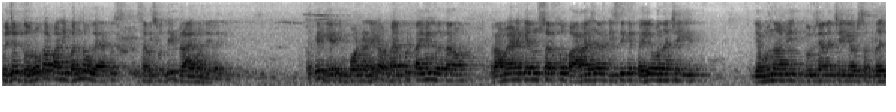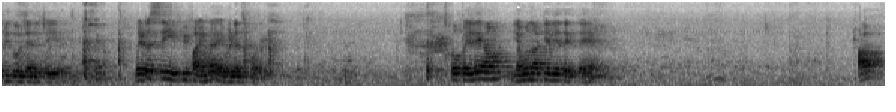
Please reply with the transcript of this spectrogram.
तो जब दोनों का पानी बंद हो गया तो सरस्वती ड्राई होने लगी। ओके ये इंपॉर्टेंट है और मैं आपको टाइमिंग बता रहा हूँ। रामायण के अनुसार तो 12000 बीसी के पहले होना चाहिए। यमुना भी दूर जाना चाहिए और सतलज भी दूर जानी चाहिए। Let us see if we find the evidence for it तो पहले हम यमुना के लिए देखते हैं। आप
